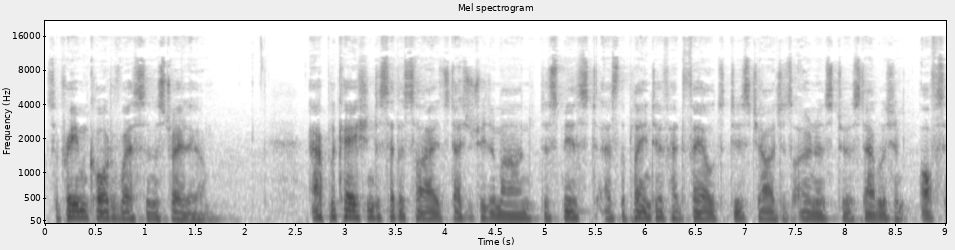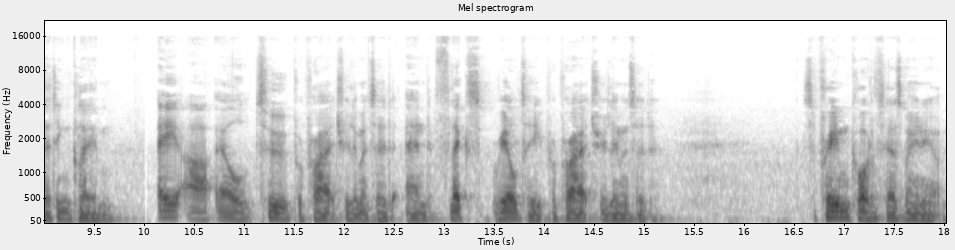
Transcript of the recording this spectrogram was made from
Supreme Court of Western Australia. Application to set aside statutory demand dismissed as the plaintiff had failed to discharge its onus to establish an offsetting claim. ARL2 Proprietary Limited and Flex Realty Proprietary Limited. Supreme Court of Tasmania.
